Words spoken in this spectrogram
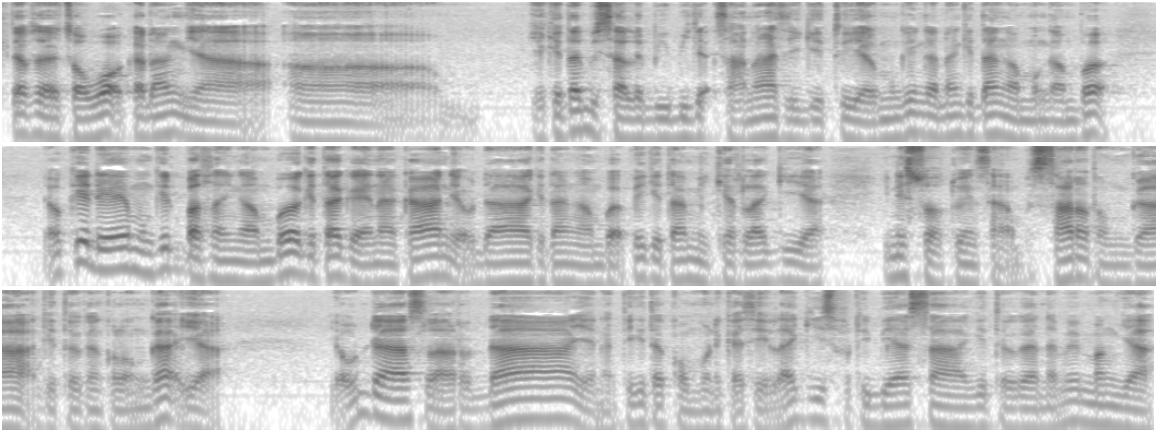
kita bisa cowok kadang ya uh, ya kita bisa lebih bijaksana sih gitu ya. Mungkin kadang kita ngambek-ngambek ya oke deh mungkin pas lagi ngambek kita gak enakan. Ya udah kita ngambek tapi kita mikir lagi ya ini sesuatu yang sangat besar atau enggak gitu kan. Kalau enggak ya ya udah setelah reda ya nanti kita komunikasi lagi seperti biasa gitu kan. Tapi memang ya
